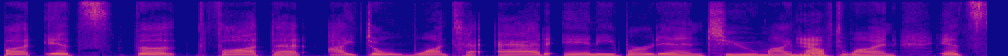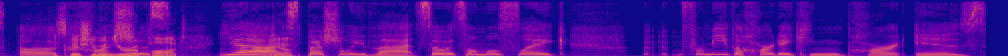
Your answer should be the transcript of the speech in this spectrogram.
but it's the thought that I don't want to add any burden to my Yeah. loved one. It's Especially when you're conscious- apart. Yeah, Yeah. especially that. So it's almost like, for me, the heartaching part is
